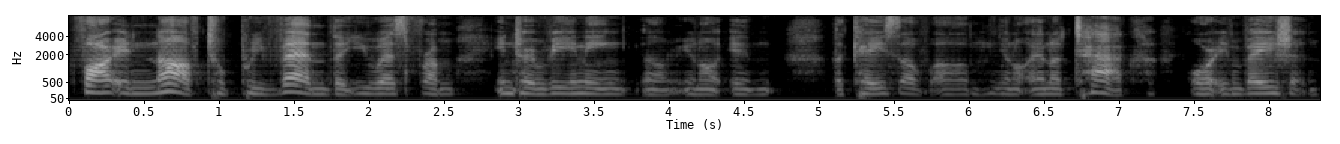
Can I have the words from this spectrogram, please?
far enough to prevent the U.S. from intervening, uh, you know, in the case of, um, you know, an attack or invasion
